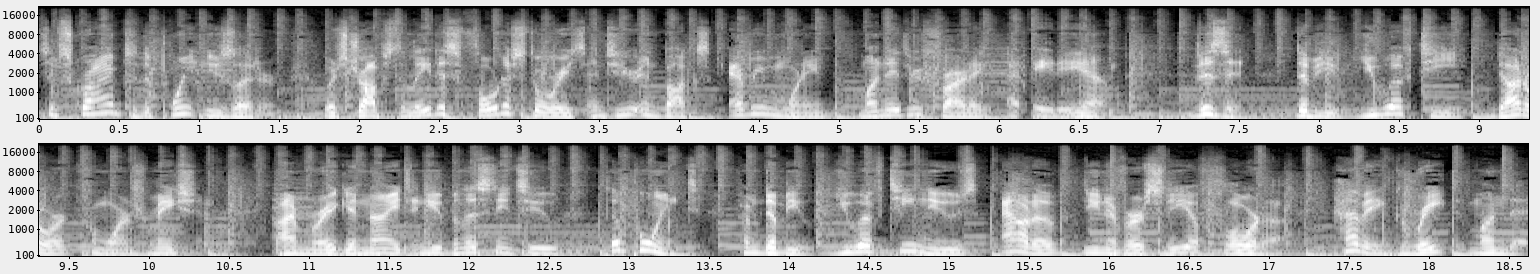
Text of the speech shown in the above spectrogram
Subscribe to the Point newsletter, which drops the latest Florida stories into your inbox every morning, Monday through Friday at 8 a.m. Visit WUFT.org for more information. I'm Reagan Knight, and you've been listening to The Point from WUFT News out of the University of Florida. Have a great Monday.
